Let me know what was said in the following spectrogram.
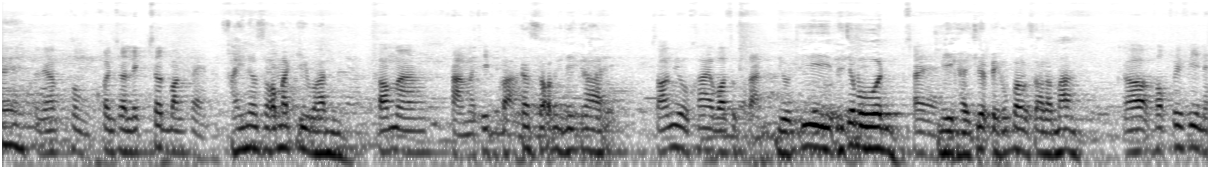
สวัสดีครับผมคนชนเล็กเชิดบางแสนครับไฟล์เราซ้อมมากี่วัน ซ้อมมาสามอาทิตย์กว่า ก็ซ้อมอยู่ที่ค่าย ซ้อมอยู่ค่ายวอสุขสันต์ อยู่ที่เพชรบูรณ์ ใช่ครับ มีใครช่วยเป็นคุ้มครองสอนเรามั่งก็พกพี่ๆใน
